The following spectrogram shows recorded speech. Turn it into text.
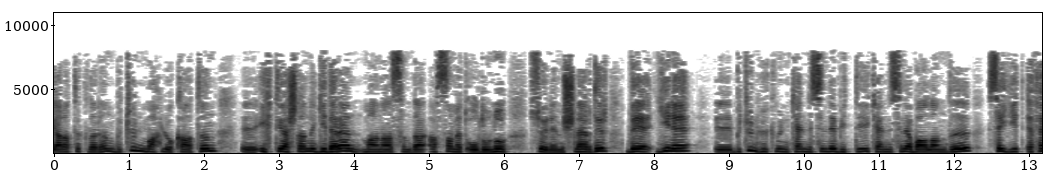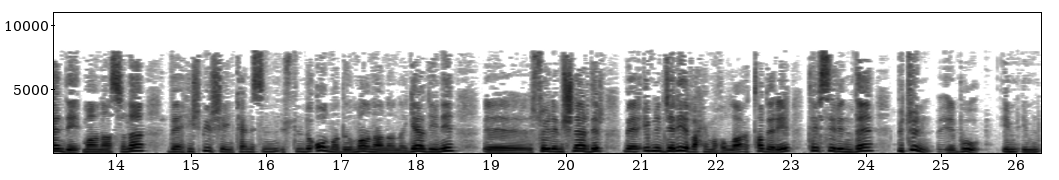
yaratıkların, bütün mahlukatın e, ihtiyaçlarını gideren manasında as-samet olduğunu söylemişlerdir. Ve yine e, bütün hükmün kendisinde bittiği, kendisine bağlandığı Seyyid Efendi manasına ve hiçbir şeyin kendisinin üstünde olmadığı manalarına geldiğini e, söylemişlerdir. Ve İbn-i Cerir Rahimahullah Taberi tefsirinde bütün e, bu im, im,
